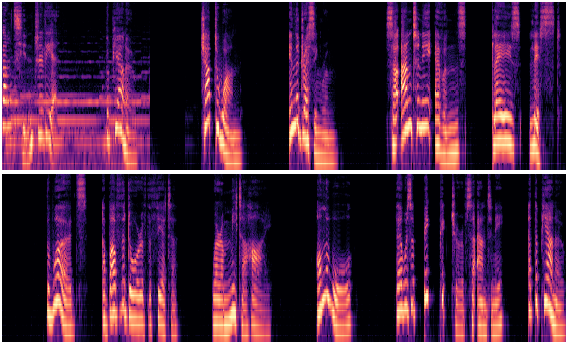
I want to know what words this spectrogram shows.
钢琴之恋》 The piano. Chapter 1 In the dressing room. Sir Anthony Evans plays Liszt. The words above the door of the theatre were a metre high. On the wall, there was a big picture of Sir Anthony at the piano.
